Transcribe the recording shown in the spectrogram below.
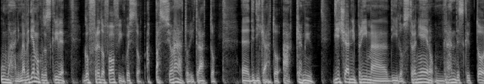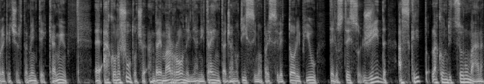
umani. Ma vediamo cosa scrive Goffredo Fofi in questo appassionato ritratto eh, dedicato a Camus. Dieci anni prima di Lo straniero, un grande scrittore che certamente Camus eh, ha conosciuto, cioè André Marrot negli anni 30, già notissimo presso i lettori più dello stesso Gide, ha scritto La condizione umana,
